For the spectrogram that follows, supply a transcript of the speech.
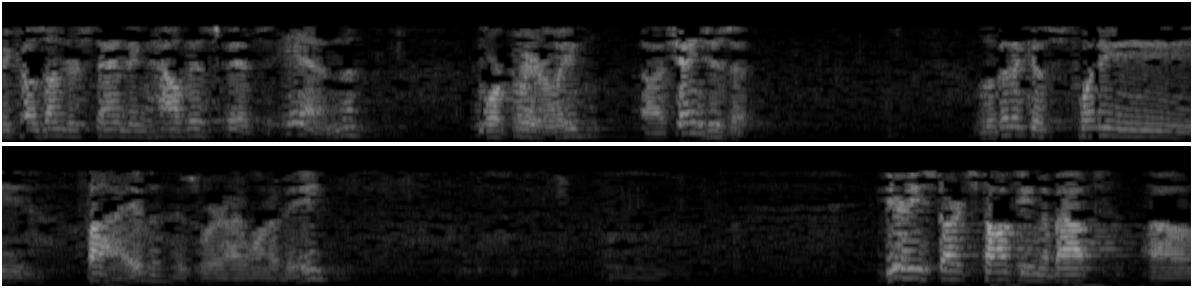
because understanding how this fits in more clearly uh, changes it. Leviticus 25 is where I want to be. Here he starts talking about uh,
